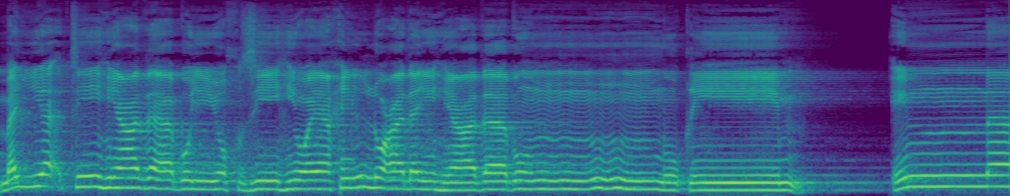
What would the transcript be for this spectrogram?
من يأتيه عذاب يخزيه ويحل عليه عذاب مقيم. إنا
